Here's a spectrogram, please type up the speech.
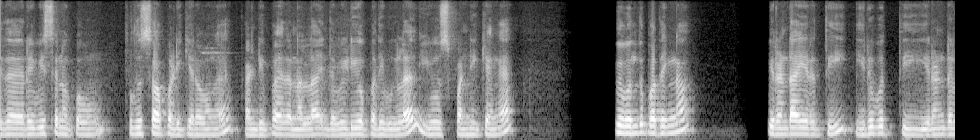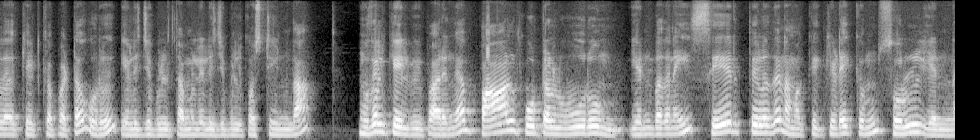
இதை ரிவிஷனுக்கும் புதுசாக படிக்கிறவங்க கண்டிப்பாக இதை நல்லா இந்த வீடியோ பதிவுகளை யூஸ் பண்ணிக்கோங்க. இது வந்து பார்த்திங்கன்னா இரண்டாயிரத்தி இருபத்தி இரண்டில் கேட்கப்பட்ட ஒரு எலிஜிபிள் தமிழ் எலிஜிபிள் கொஸ்டின் தான். முதல் கேள்வி பாருங்க பால் கூட்டல் ஊறும் என்பதனை சேர்த்தெழுத நமக்கு கிடைக்கும் சொல் என்ன?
